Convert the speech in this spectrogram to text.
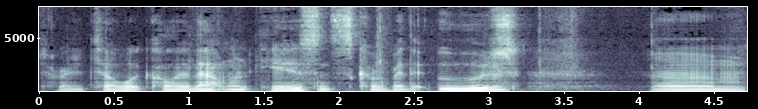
It's hard to tell what color that one is since it's covered by the ooze. Um,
